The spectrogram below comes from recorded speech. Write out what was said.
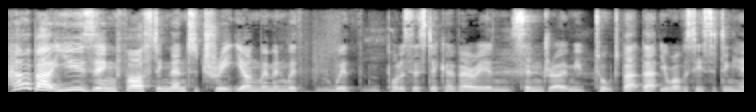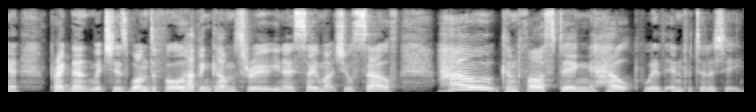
How about using fasting then to treat young women with with polycystic ovarian syndrome? You've talked about that. You're obviously sitting here pregnant, which is wonderful, having come through, you know, so much yourself. How can fasting help with infertility?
